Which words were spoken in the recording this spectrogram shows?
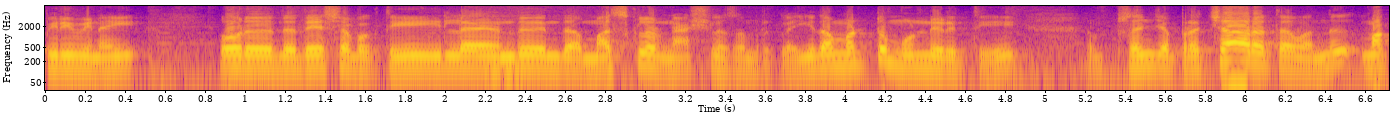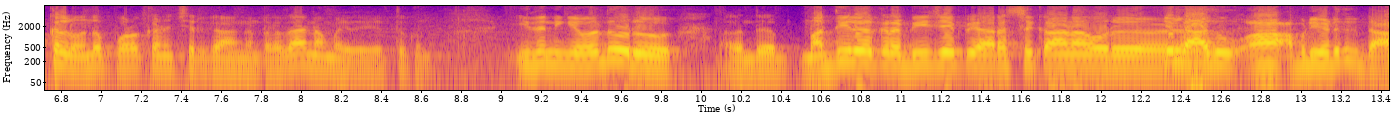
பிரிவினை ஒரு இந்த தேசபக்தி இல்லை வந்து இந்த மஸ்குலர் நேஷனலிசம் இருக்குல்ல இதை மட்டும் முன்னிறுத்தி செஞ்ச பிரச்சாரத்தை வந்து மக்கள் வந்து புறக்கணிச்சிருக்காங்கன்றதை நம்ம இதை ஏற்றுக்கணும் இது நீங்கள் வந்து ஒரு அந்த மத்தியில் இருக்கிற பிஜேபி அரசுக்கான ஒரு இல்ல அது அப்படி எடுத்துக்கிட்டா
